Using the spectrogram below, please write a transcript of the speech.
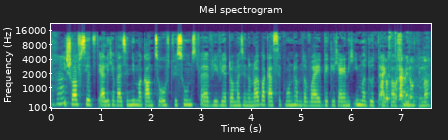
mhm. ich schaffe es jetzt ehrlicherweise nicht mehr ganz so oft wie sonst, weil wie wir damals in der Neubaugasse gewohnt haben, da war ich wirklich eigentlich immer dort war einkaufen. Das drei Minuten, ne?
